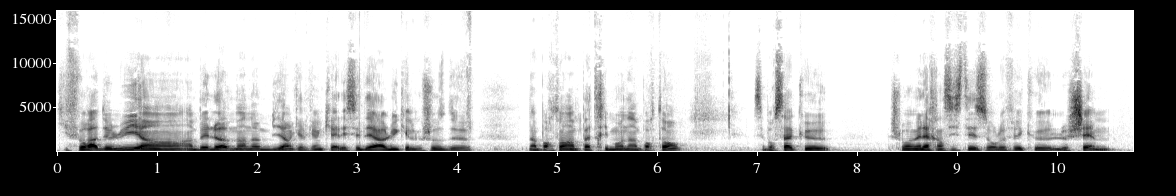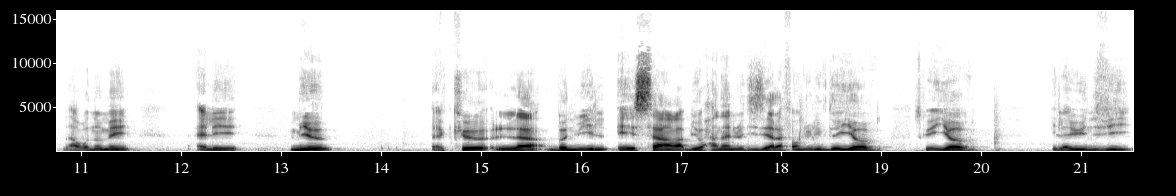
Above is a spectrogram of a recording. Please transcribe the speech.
qui fera de lui un, bel homme, un homme bien, quelqu'un qui a laissé derrière lui quelque chose d'important, un patrimoine important. C'est pour ça que Shlomo Melech insistait sur le fait que le Shem, la renommée, elle est mieux euh, que la bonne huile. Et ça, Rabbi le disait à la fin du livre de Yov. Parce que Yov, il a eu une vie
